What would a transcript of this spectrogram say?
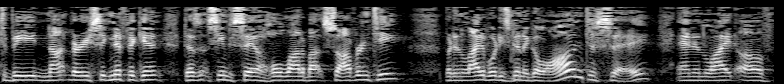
to be not very significant. Doesn't seem to say a whole lot about sovereignty. But in light of what he's going to go on to say, and in light of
